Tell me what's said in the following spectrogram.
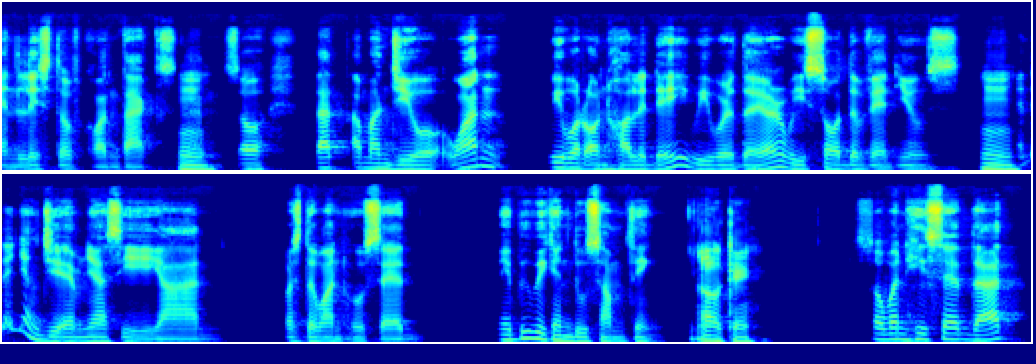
and list of contacts. Hmm. So that Amanjiwo one, we were on holiday, we were there, we saw the venues. Hmm. And then yung GM niya, si Yan, was the one who said, maybe we can do something. Okay. So when he said that,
